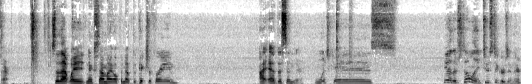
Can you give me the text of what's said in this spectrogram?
There. So that way, next time I open up the picture frame, I add this in there. In which case, yeah, there's still only two stickers in there.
